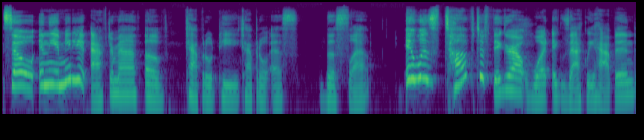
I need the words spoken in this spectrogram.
So, in the immediate aftermath of capital T, capital S, the slap, it was tough to figure out what exactly happened.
